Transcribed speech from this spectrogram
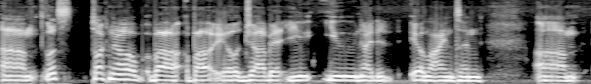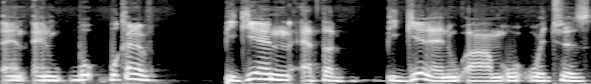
um, let's talk now about about your job at U- United Airlines and um, and and what, what kind of begin at the beginning, um, which is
